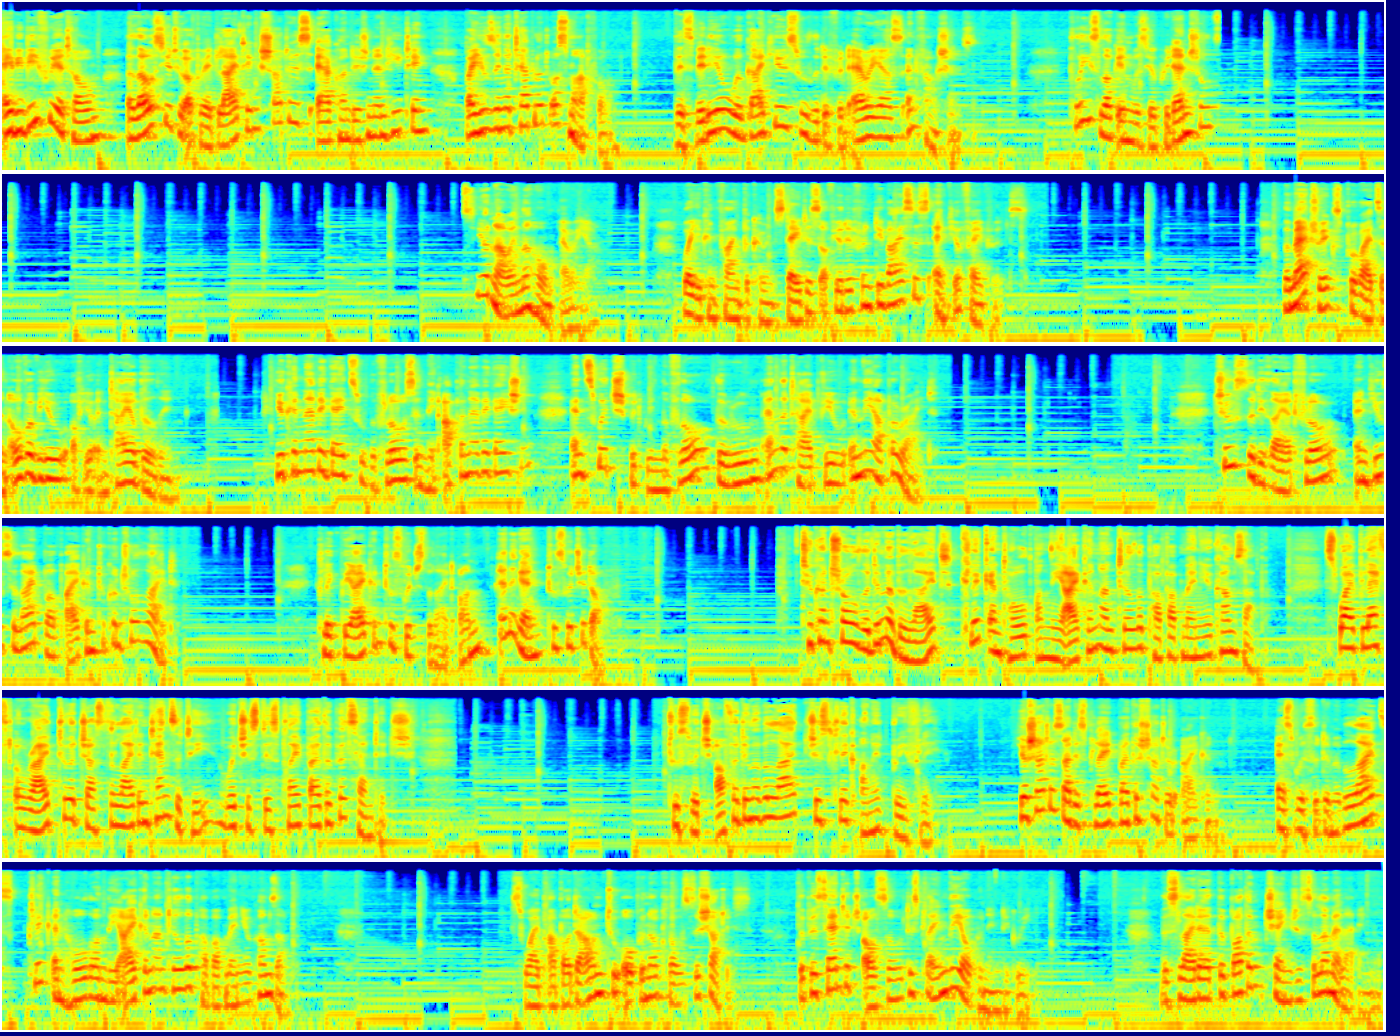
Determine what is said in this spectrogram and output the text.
ABB Free at Home allows you to operate lighting, shutters, air conditioning and heating by using a tablet or smartphone. This video will guide you through the different areas and functions. Please log in with your credentials you're now in the home area, where you can find the current status of your different devices and your favorites. The matrix provides an overview of your entire building. You can navigate through the floors in the upper navigation and switch between the floor, the room and the type view in the upper right. Choose the desired floor and use the light bulb icon to control light. Click the icon to switch the light on and again to switch it off. To control the dimmable light, click and hold on the icon until the pop-up menu comes up. Swipe left or right to adjust the light intensity, which is displayed by the percentage. To switch off a dimmable light, just click on it briefly. Your shutters are displayed by the shutter icon. As with the dimmable lights, click and hold on the icon until the pop-up menu comes up. Swipe up or down to open or close the shutters the percentage also displaying the opening degree. The slider at the bottom changes the lamella angle.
